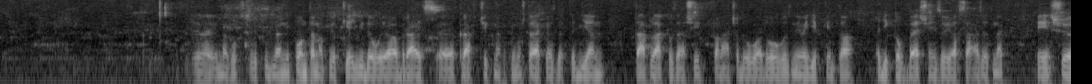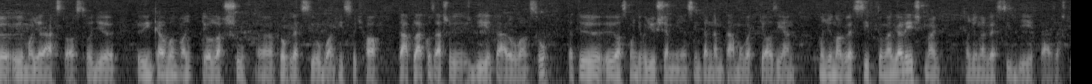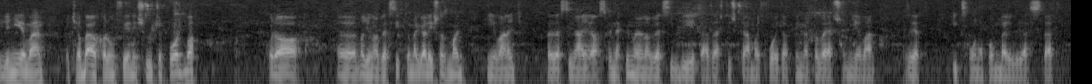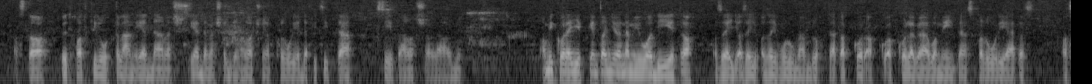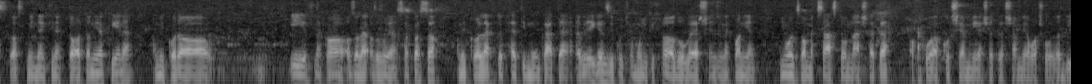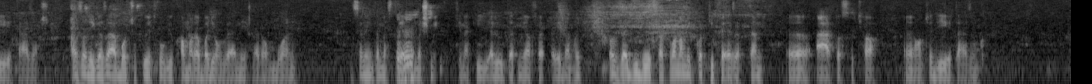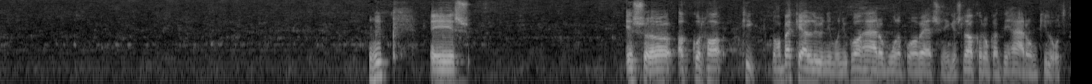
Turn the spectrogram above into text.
Elég megosztó tud lenni. Pont a nap jött ki egy videója a Bryce Kravcsiknek, aki most elkezdett egy ilyen táplálkozási tanácsadóval dolgozni, ő egyébként a egyik top versenyzője a 105-nek, és ő magyarázta azt, hogy ő inkább a nagyon lassú progresszióban hisz, hogyha táplálkozásról és diétáról van szó. Tehát ő, ő azt mondja, hogy ő semmilyen szinten nem támogatja az ilyen nagyon agresszív tömegelést, meg nagyon agresszív diétázást. Ugye nyilván, hogyha be akarunk férni súlycsoportba, akkor a nagyon agresszív tömegelés az majd nyilván egy predestinálja azt, hogy nekünk nagyon agresszív diétázást is kell majd folytatni, mert a verseny nyilván azért x hónapon belül lesz. Tehát azt a 5-6 kilót talán érdemes, érdemes egy ilyen alacsonyabb kalóriadeficittel szépen lassan leadni. Amikor egyébként annyira nem jó a diéta, az egy, az egy, az egy volumenblokk, tehát akkor, akkor, akkor legalább a maintenance kalóriát azt, azt, azt mindenkinek tartania kéne. Amikor a évnek a, az, a, az az olyan szakasza, amikor a legtöbb heti munkát elvégezzük, hogyha mondjuk egy haladó versenyzőnek van ilyen 80 meg 100 tonnás hete, akkor, akkor semmi esetre sem javasol a diétázás. Azzal igazából csak őt fogjuk hamarabb agyonverni és lerombolni. Szerintem ezt uh-huh. érdemes mindenkinek így elültetni a fejében, hogy az egy időszak van, amikor kifejezetten uh, árt az, hogyha, uh, hogyha diétázunk. Uh-huh. És, és uh, akkor, ha, ki, ha be kell lőni, mondjuk van három hónapon a versenyig, és le akarok adni három kilót,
